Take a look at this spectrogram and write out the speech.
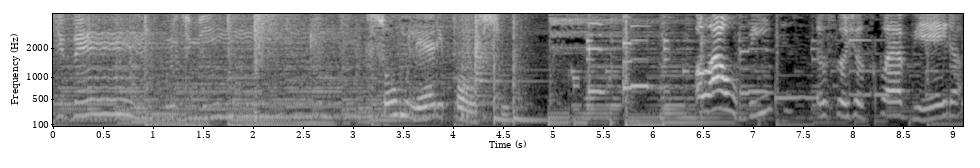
de dentro de mim. Sou mulher e posso. Olá, ouvintes. Eu sou Joscléa Vieira.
